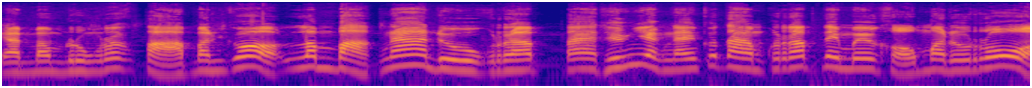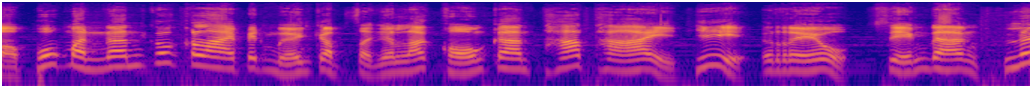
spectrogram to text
การบำรุงรักษามันก็ลำบากหน้าดูครับ แต่ถึงอย่างนั้นก็ตามครับในมือของมาดูโรพวกมันนั้นก็กลายเป็นเหมือนกับสัญลักษณ์ของการท้าทายที่เร็ว เสียงดัง และ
